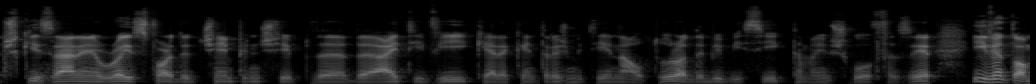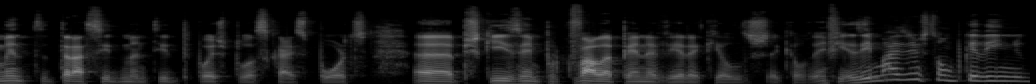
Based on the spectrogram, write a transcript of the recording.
pesquisarem Race for the Championship da, da ITV, que era quem transmitia na altura, ou da BBC, que também chegou a fazer, e eventualmente terá sido mantido depois pela Sky Sports. Uh, pesquisem, porque vale a pena ver aqueles, aqueles. Enfim, as imagens estão um bocadinho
